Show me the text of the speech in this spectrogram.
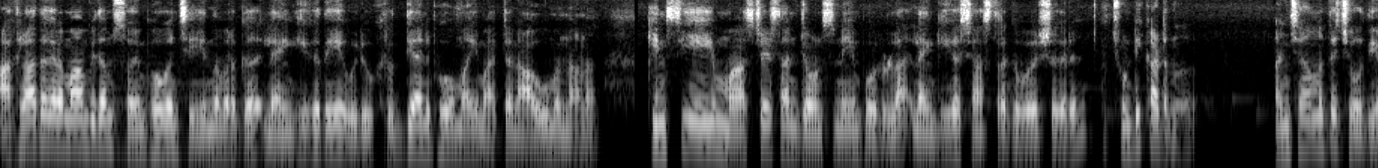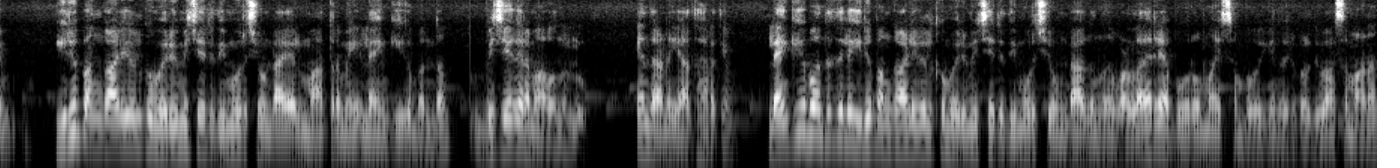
ആഹ്ലാദകരമാംവിധം സ്വയംഭോഗം ചെയ്യുന്നവർക്ക് ലൈംഗികതയെ ഒരു ഹൃദ്യാനുഭവമായി മാറ്റാനാവുമെന്നാണ് കിൻസിയെയും മാസ്റ്റേഴ്സ് ആൻഡ് ജോൺസണെയും പോലുള്ള ലൈംഗിക ശാസ്ത്ര ഗവേഷകർ ചൂണ്ടിക്കാട്ടുന്നത്. അഞ്ചാമത്തെ ചോദ്യം ഇരു പങ്കാളികൾക്കും ഒരുമിച്ച് രതിമൂർച്ച ഉണ്ടായാൽ മാത്രമേ ലൈംഗിക ബന്ധം വിജയകരമാകുന്നുള്ളൂ എന്താണ് യാഥാർത്ഥ്യം? ലൈംഗിക ബന്ധത്തിലെ ഇരു പങ്കാളികൾക്കും ഒരുമിച്ച് രതിമൂർച്ച ഉണ്ടാകുന്നത് വളരെ അപൂർവമായി സംഭവിക്കുന്ന ഒരു പ്രതിഭാസമാണ്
